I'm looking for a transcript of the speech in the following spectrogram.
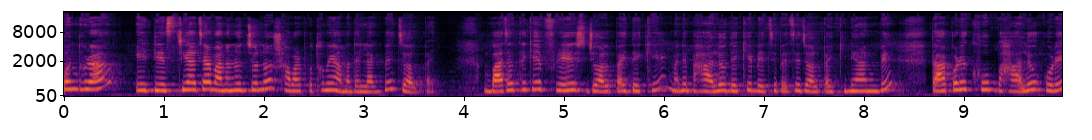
বন্ধুরা, এই টেস্টি আচার বানানোর জন্য সবার প্রথমে আমাদের লাগবে জলপাই। বাজার থেকে ফ্রেশ জলপাই দেখে মানে ভালো দেখে বেছে বেছে জলপাই কিনে আনবে। তারপরে খুব ভালো করে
